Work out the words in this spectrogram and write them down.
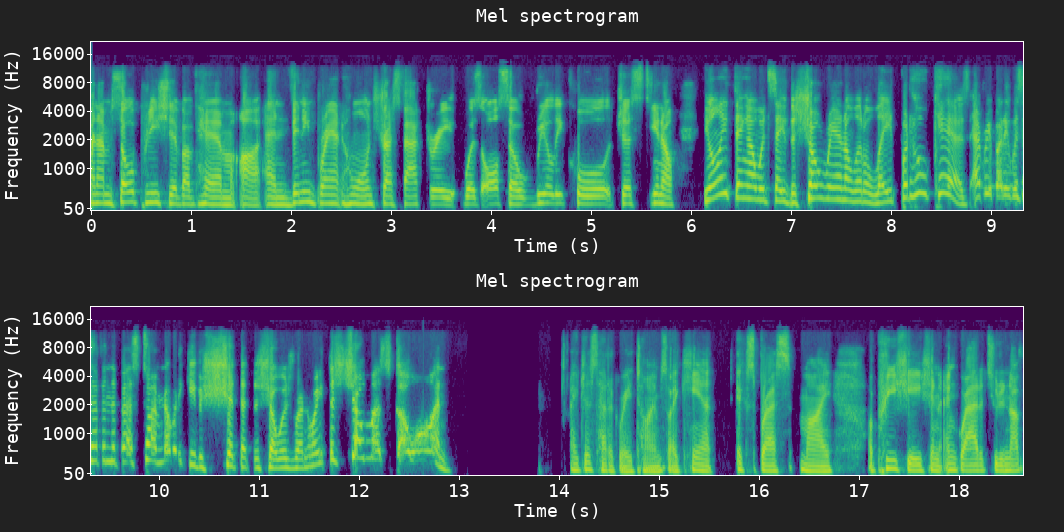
And I'm so appreciative of him. Uh, and Vinnie Brand, who owns Stress Factory, was also really cool. Just, you know, the only thing I would say, the show ran a little late, but who cares? Everybody was having the best time. Nobody gave a shit that the show was running late. The show must go on. I just had a great time. So I can't express my appreciation and gratitude enough.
